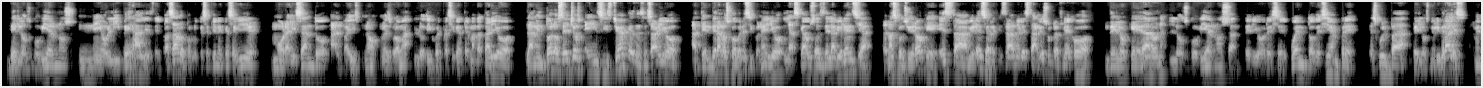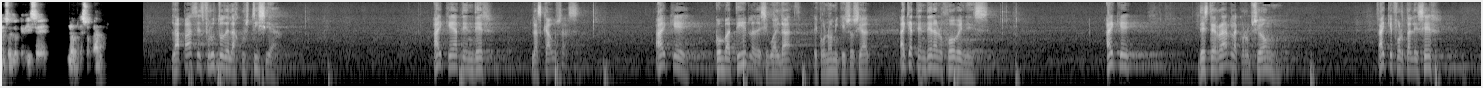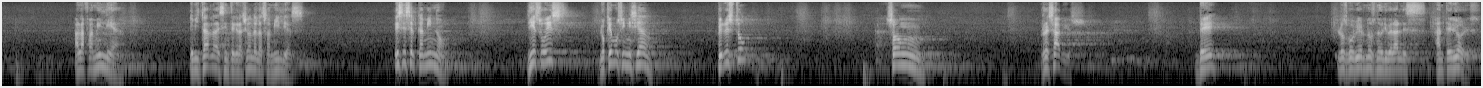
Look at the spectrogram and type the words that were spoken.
de los gobiernos neoliberales del pasado, por lo que se tiene que seguir moralizando al país. No, no es broma, lo dijo el presidente. El mandatario lamentó los hechos e insistió en que es necesario atender a los jóvenes y con ello las causas de la violencia. Además, consideró que esta violencia registrada en el estadio es un reflejo de lo que heredaron los gobiernos anteriores. El cuento de siempre es culpa de los neoliberales, al menos es lo que dice López Obrador. La paz es fruto de la justicia. Hay que atender las causas. Hay que combatir la desigualdad económica y social. Hay que atender a los jóvenes. Hay que desterrar la corrupción. Hay que fortalecer a la familia, evitar la desintegración de las familias. Ese es el camino. Y eso es lo que hemos iniciado. Pero esto son resabios de los gobiernos neoliberales anteriores.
